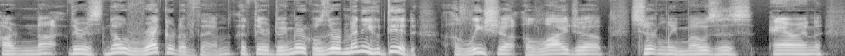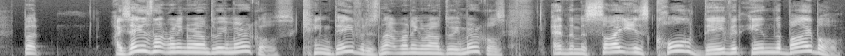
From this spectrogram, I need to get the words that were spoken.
are not there is no record of them that they're doing miracles. There were many who did. Elisha elijah certainly moses aaron. But isaiah is not running around doing miracles. King david is not running around doing miracles. And the messiah is called david in the bible.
